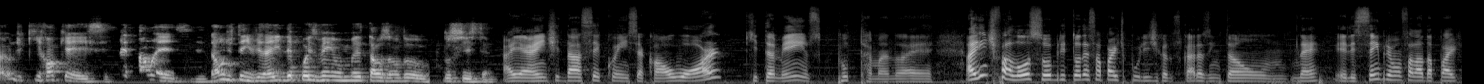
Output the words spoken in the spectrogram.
onde que rock é esse? Metal é esse? Da onde tem vida? Aí depois vem o metalzão do, do System. Aí a gente dá a sequência com a War, que também, os, puta, mano, é. A gente falou sobre toda essa parte política dos caras, então, né? Eles sempre vão falar da parte,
